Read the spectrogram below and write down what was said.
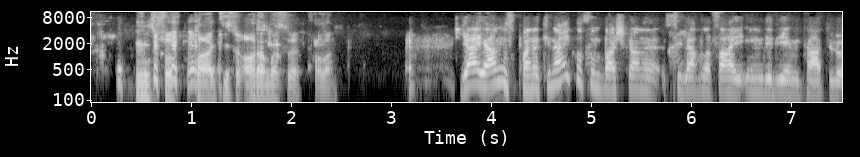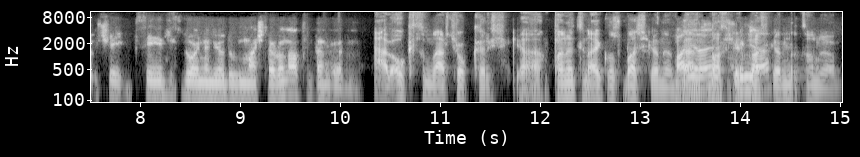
Mitsotakis'i araması falan. Ya yalnız Panathinaikos'un başkanı silahla sahaya indi diye mi tatil şey seyircisi de oynanıyordu bu maçlar onu hatırlamıyorum. Abi o kısımlar çok karışık ya. Panathinaikos başkanı, Hayır, ben hayır, basket şey ya. başkanını tanıyorum.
